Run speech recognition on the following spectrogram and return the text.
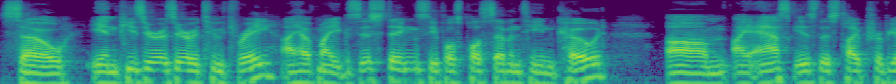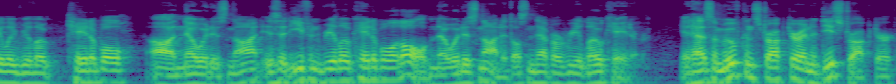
So in P0023, I have my existing C++17 code. Um, I ask, is this type trivially relocatable? Uh, no, it is not. Is it even relocatable at all? No, it is not. It doesn't have a relocator. It has a move constructor and a destructor,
